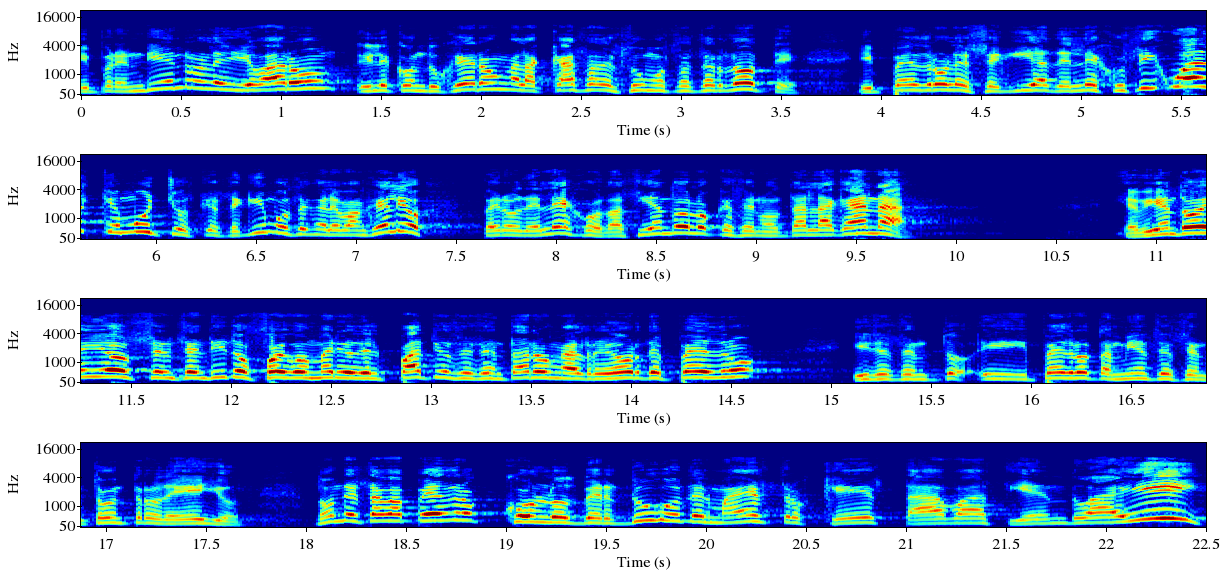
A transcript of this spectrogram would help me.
y prendiendo le llevaron y le condujeron a la casa del sumo sacerdote. Y Pedro le seguía de lejos, igual que muchos que seguimos en el Evangelio, pero de lejos, haciendo lo que se nos da la gana. Y habiendo ellos encendido fuego en medio del patio, se sentaron alrededor de Pedro y, se sentó, y Pedro también se sentó dentro de ellos. ¿Dónde estaba Pedro? Con los verdugos del maestro. ¿Qué estaba haciendo ahí?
